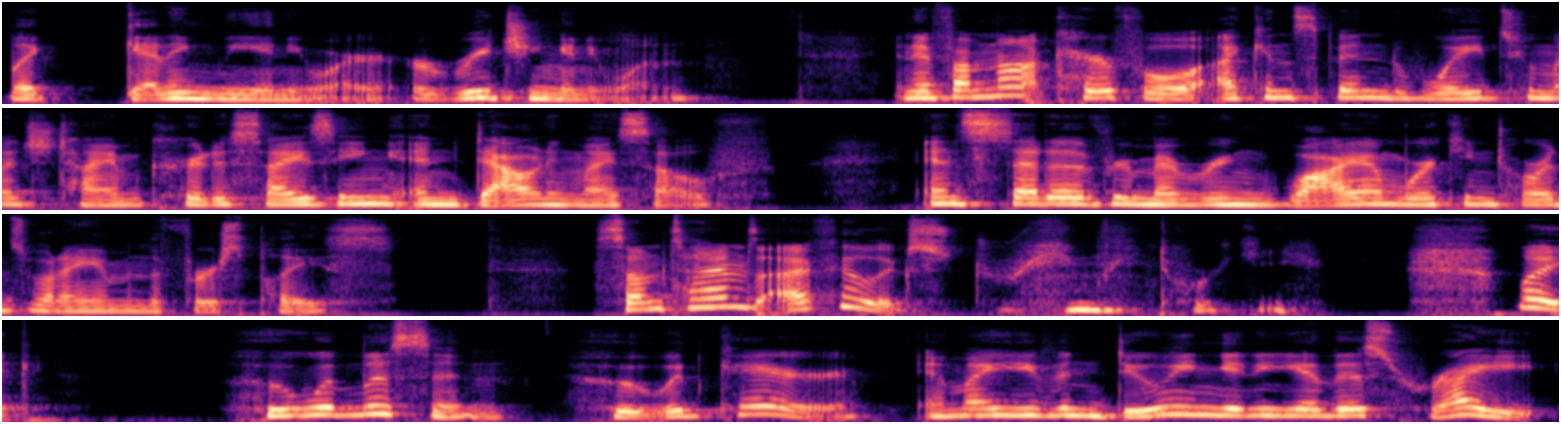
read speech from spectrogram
like getting me anywhere or reaching anyone. And if I'm not careful, I can spend way too much time criticizing and doubting myself instead of remembering why I'm working towards what I am in the first place. Sometimes I feel extremely dorky. like, who would listen? Who would care? Am I even doing any of this right?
